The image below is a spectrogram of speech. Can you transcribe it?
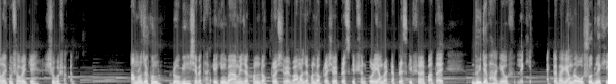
আলাইকুম সবাইকে, শুভ সকাল। আমরা যখন রোগী হিসেবে থাকি কিংবা আমি যখন ডক্টর হিসেবে বা আমরা যখন ডক্টর হিসেবে প্রেসক্রিপশন করি, আমরা একটা প্রেসক্রিপশনের পাতায় দুইটা ভাগে ওষুধ লিখি। একটা ভাগে আমরা ওষুধ লিখি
